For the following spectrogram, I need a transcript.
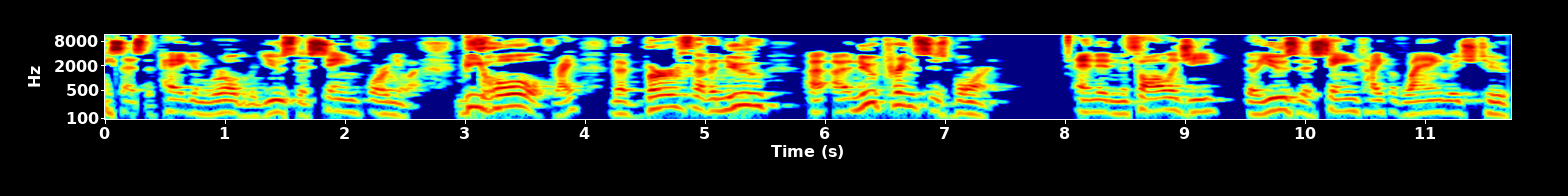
He says the pagan world would use this same formula. Behold, right? The birth of a new, a, a new prince is born. And in mythology, they'll use the same type of language to,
